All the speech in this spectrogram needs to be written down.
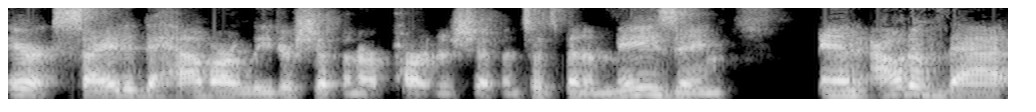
they're excited to have our leadership and our partnership. And so it's been amazing. And out of that,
